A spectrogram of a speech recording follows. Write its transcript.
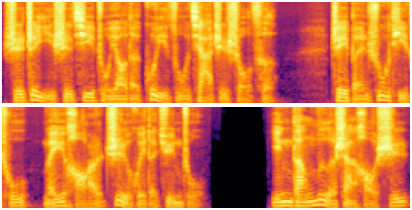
是这一时期主要的贵族价值手册。这本书提出，美好而智慧的君主应当乐善好施，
